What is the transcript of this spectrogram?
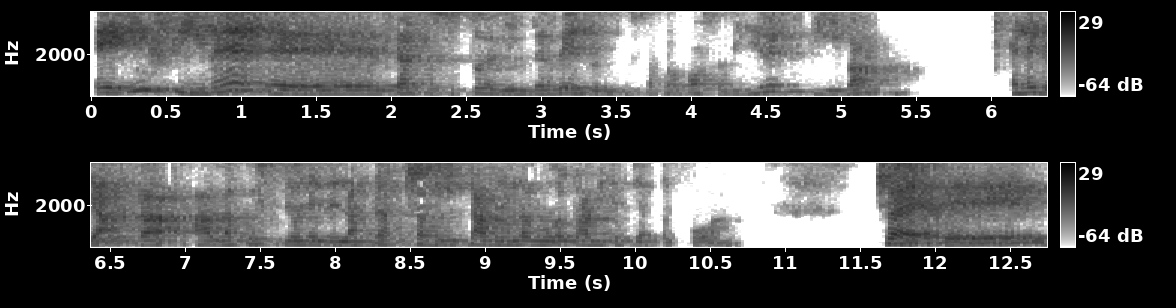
E infine eh, il terzo settore di intervento di questa proposta di direttiva è legata alla questione della tracciabilità del lavoro tramite piattaforme. Cioè eh,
